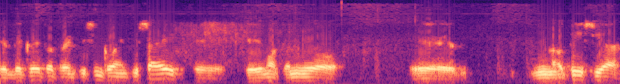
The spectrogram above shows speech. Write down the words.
el, decreto 3526, eh, que hemos tenido eh, noticias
